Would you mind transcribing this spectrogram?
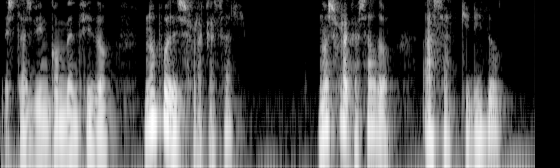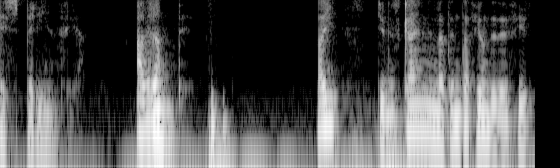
estás bien convencido, no puedes fracasar. No has fracasado, has adquirido experiencia. Adelante. Hay quienes caen en la tentación de decir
